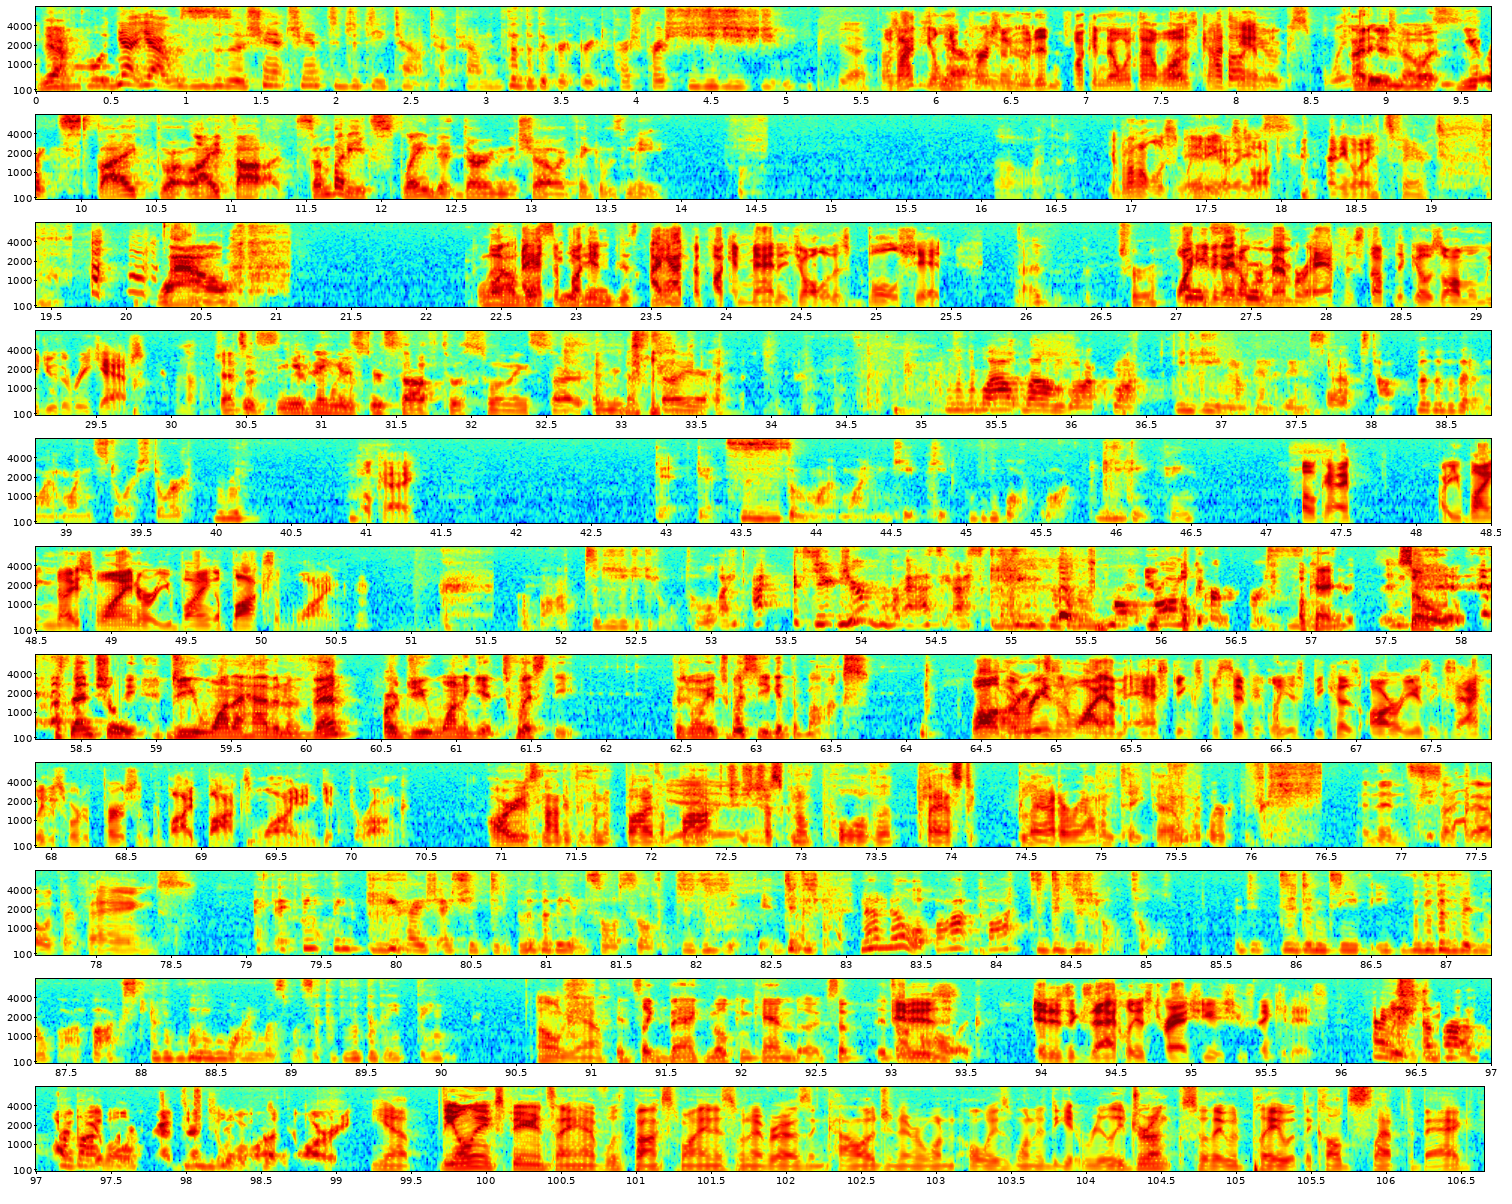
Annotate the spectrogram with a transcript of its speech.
Yeah. Well, yeah, yeah, it was a shan- shanty town, town, town, in the, the, the Great Great Depression. Yeah. Was I the only Yeah. person who didn't fucking know what that was? I God thought damn you it! explained I didn't to know us. it. You ex- I thought I thought somebody explained it during the show. I think it was me. Oh, I thought. Yeah, but I don't listen when you guys talk. Anyway, That's fair. Wow. Well, Look, I had to fucking- just I had to fucking manage all of this bullshit. True. Why do you It's think I don't remember half the stuff that goes on when we do the recaps? I'm That's this evening point. is just off to a swimming start. Let me just tell you. While while I'm walk walking, I'm gonna gonna stop stop. But a wine wine store store. Okay. Get get some wine wine and keep keep walk walk. Thing. Okay. Are you buying nice wine or are you buying a box of wine? A bot I, I you're, you're ask, asking the wrong, You- okay, person. okay, So essentially, do you want to have an event or do you want to get twisty? Because when you get twisty, you get the box. Well, the reason why I'm asking specifically is because Ari is exactly the sort of person to buy box wine and get drunk. Ari's not even going to buy the box. She's just going to pull the plastic bladder out and take that with her. and then suck it out with their fangs. I, th- I think think you guys I should d- b- be in so so no no a bot bot digital tool. I d- didn't even know bo- boxed wine was was a thing. Oh yeah. It's like bagged milk in Canada, except it's It is. alcoholic. It is exactly as trashy as you think it is. I Which is a bot Why a we bot have all bot grabbed that to, digital tool. to Ari. Yeah. The only experience I have with boxed wine is whenever I was in college and everyone always wanted to get really drunk, so they would play what they called slap the bag.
